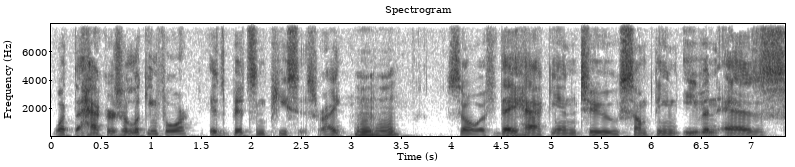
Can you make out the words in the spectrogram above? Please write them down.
what the hackers are looking for is bits and pieces, right? Mm-hmm. So if they hack into something even as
